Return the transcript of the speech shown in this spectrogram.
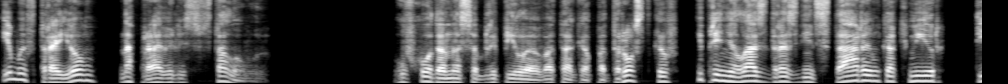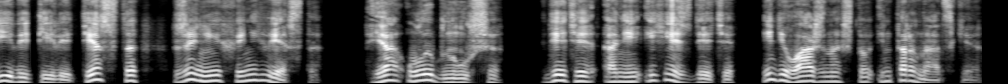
и мы втроем направились в столовую. У входа нас облепила ватага подростков и принялась дразнить старым, как мир, тили-тили тесто, жених и невеста. Я улыбнулся. Дети, они и есть дети, и не важно, что интернатские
